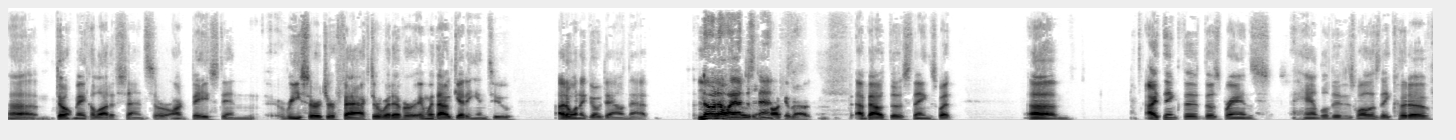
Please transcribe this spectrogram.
um, don't make a lot of sense or aren't based in research or fact or whatever. And without getting into, I don't want to go down that. No, that no, I understand. Talk about about those things, but um, I think that those brands handled it as well as they could have.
